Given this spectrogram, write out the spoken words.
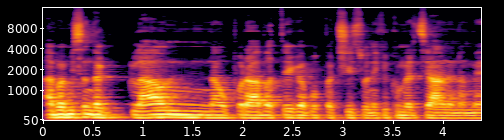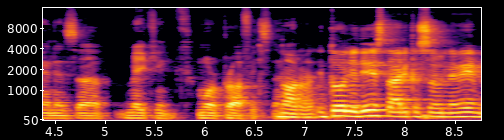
Ampak mislim, da glavna uporaba tega bo pač čisto v neke komercialne namene za making more profits. Ne? Noro. In to ljudje, stari, ki so, ne vem,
